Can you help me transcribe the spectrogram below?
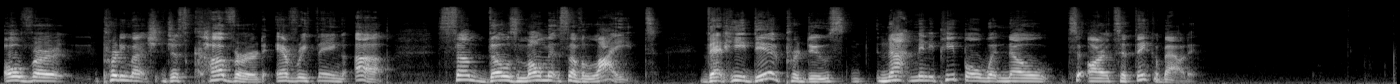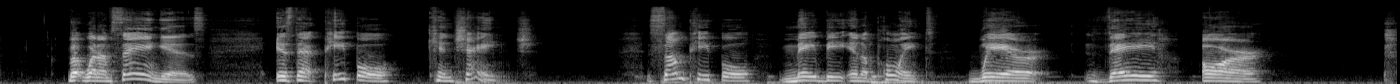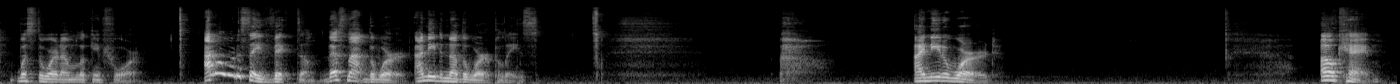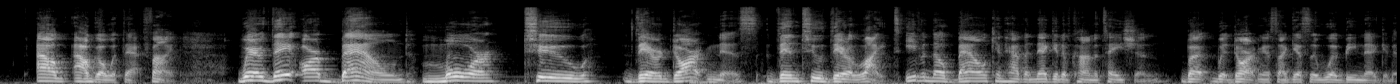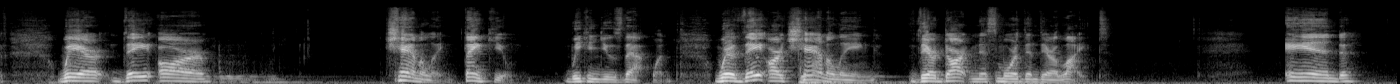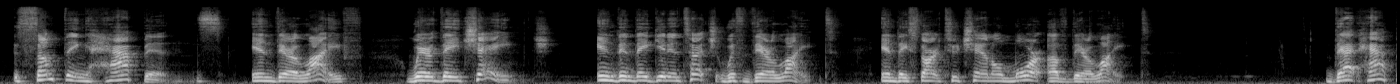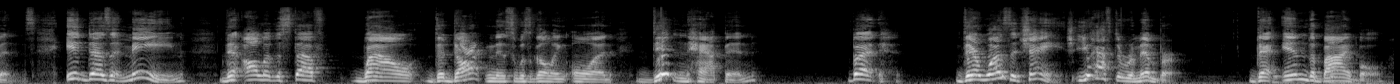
over pretty much just covered everything up. Some those moments of light that he did produce, not many people would know to or to think about it. But what I'm saying is, is that people can change. Some people may be in a point where they are what's the word I'm looking for? I don't want to say victim. That's not the word. I need another word, please. I need a word. Okay. I'll I'll go with that. Fine. Where they are bound more to their darkness than to their light, even though bound can have a negative connotation. But with darkness, I guess it would be negative. Where they are channeling, thank you, we can use that one. Where they are channeling their darkness more than their light. And something happens in their life where they change and then they get in touch with their light and they start to channel more of their light. That happens. It doesn't mean that all of the stuff while the darkness was going on didn't happen, but there was a change. You have to remember that in the Bible,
